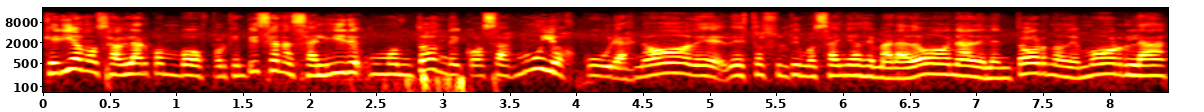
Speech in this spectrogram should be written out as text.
queríamos hablar con vos porque empiezan a salir un montón de cosas muy oscuras, ¿no? De, estos últimos años de Maradona, del entorno de Morla.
